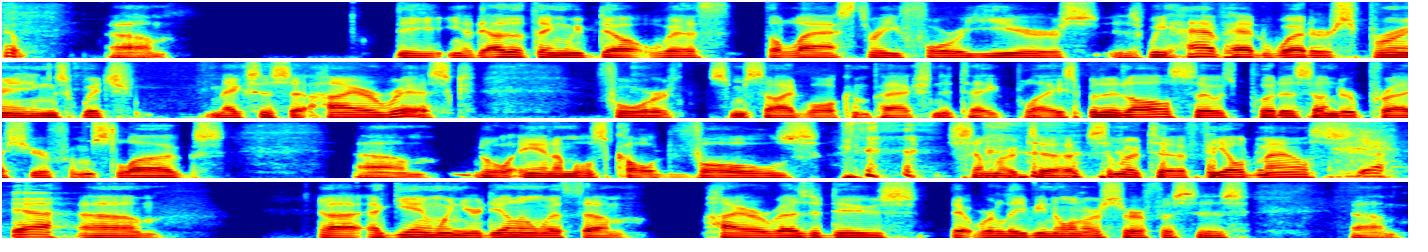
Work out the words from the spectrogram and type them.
Yep. Um, the you know the other thing we've dealt with the last three four years is we have had wetter springs, which makes us at higher risk for some sidewall compaction to take place, but it also has put us under pressure from slugs, um, little animals called voles, similar to similar to a field mouse. Yeah, yeah. Um, uh, again, when you're dealing with um, higher residues that we're leaving on our surfaces, um,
